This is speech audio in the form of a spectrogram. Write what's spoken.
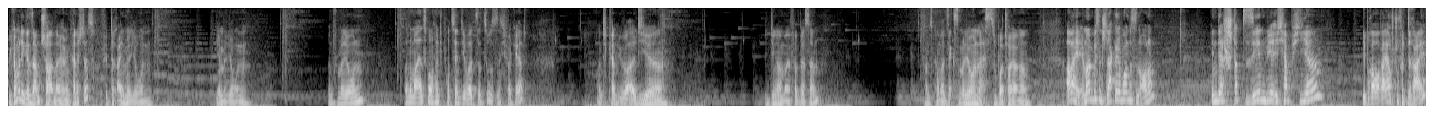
Wie kann man den Gesamtschaden erhöhen? Kann ich das? Für 3 Millionen. 4 Millionen. 5 Millionen. Dann nochmal 1,5% jeweils dazu, ist nicht verkehrt. Und ich kann überall die, die Dinger mal verbessern. 1,6 Millionen, das ist super teuer, ne? Aber hey, immer ein bisschen stärker geworden, das ist in Ordnung. In der Stadt sehen wir, ich habe hier die Brauerei auf Stufe 3.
